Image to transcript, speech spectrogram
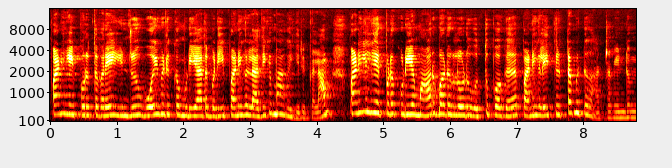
பணியை பொறுத்தவரை இன்று ஓய்வெடுக்க முடியாதபடி பணிகள் அதிகமாக இருக்கலாம். பணியில் ஏற்படக்கூடிய மாறுபாடுகளோடு ஒத்துப்போக பணிகளை திட்டமிட்டு ஆற்ற வேண்டும்.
